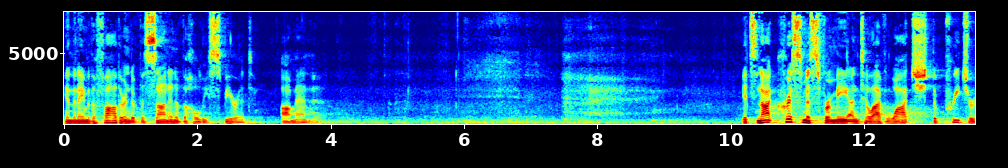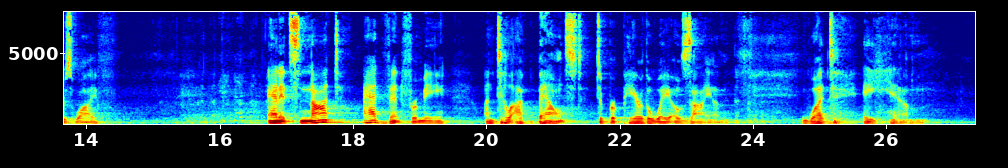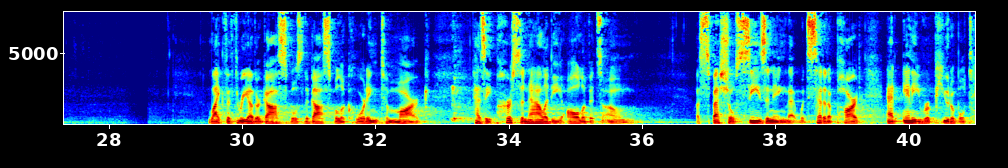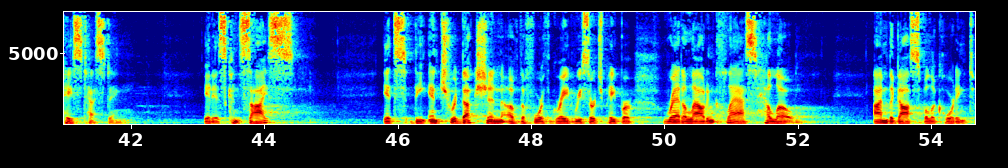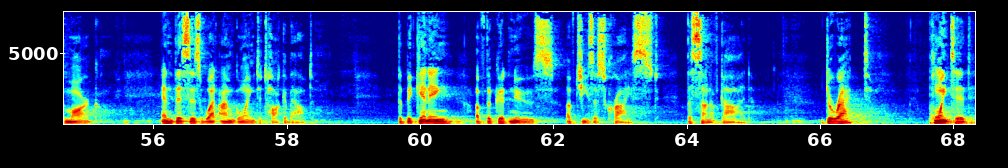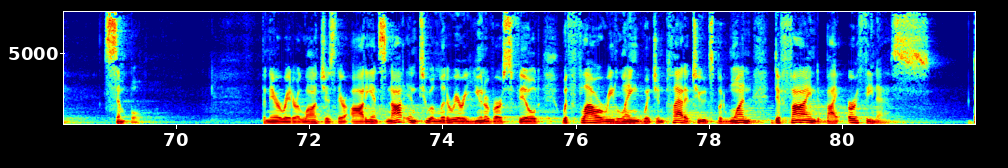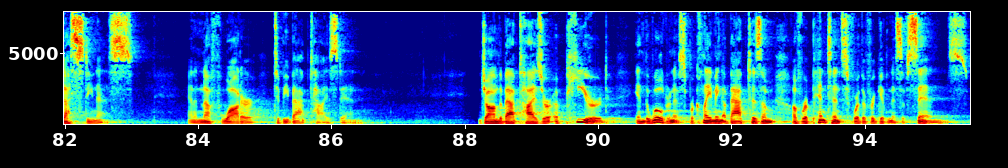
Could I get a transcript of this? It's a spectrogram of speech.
In the name of the Father, and of the Son, and of the Holy Spirit. Amen. It's not Christmas for me until I've watched The Preacher's Wife. And it's not Advent for me until I've bounced to prepare the way, O Zion. What a hymn. Like the three other Gospels, the Gospel according to Mark has a personality all of its own, a special seasoning that would set it apart at any reputable taste testing. It is concise. It's the introduction of the fourth grade research paper read aloud in class Hello, I'm the gospel according to Mark, and this is what I'm going to talk about the beginning of the good news of Jesus Christ, the Son of God. Direct, pointed, simple. The narrator launches their audience not into a literary universe filled with flowery language and platitudes, but one defined by earthiness, dustiness, and enough water to be baptized in. John the Baptizer appeared in the wilderness proclaiming a baptism of repentance for the forgiveness of sins.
